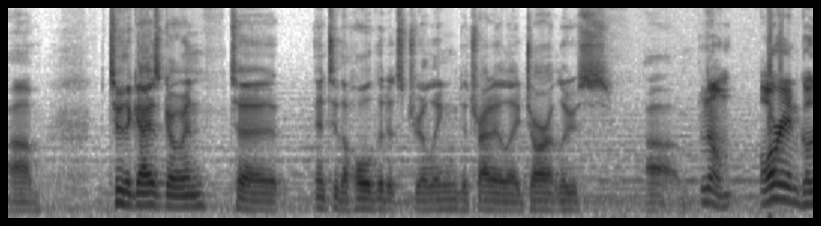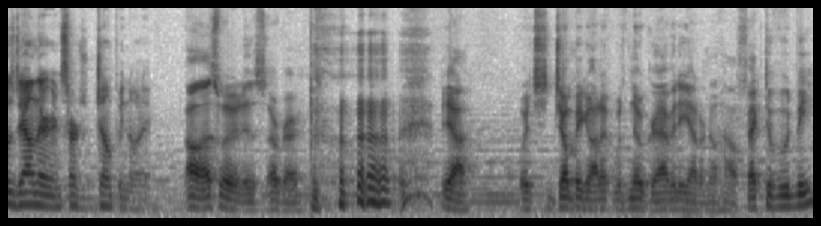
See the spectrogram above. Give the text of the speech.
Um, two of the guys go in to into the hole that it's drilling to try to like jar it loose. No, Orion goes down there and starts jumping on it. Oh, that's what it is. Okay. yeah. Which jumping on it with no gravity, I don't know how effective it would be,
